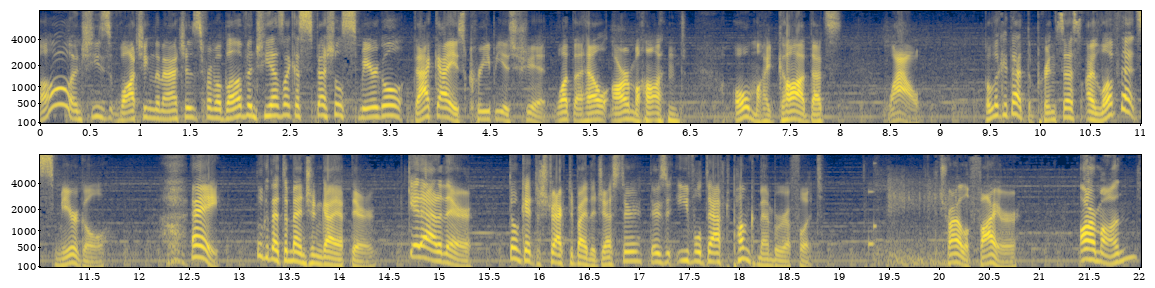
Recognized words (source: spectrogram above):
Oh, and she's watching the matches from above, and she has like a special Smeargle. That guy is creepy as shit. What the hell? Armand. Oh my god, that's... Wow. But look at that, the princess. I love that Smeargle. hey, look at that Dimension guy up there. Get out of there. Don't get distracted by the jester. There's an evil Daft Punk member afoot. Trial of Fire. Armand,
